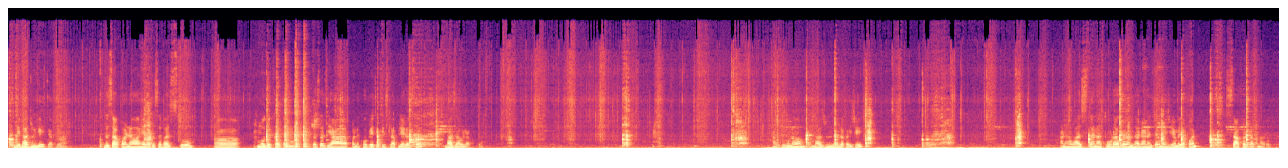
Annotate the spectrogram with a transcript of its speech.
म्हणजे भाजून घ्यायचा आहे आपल्याला. जसं आपण ह्याला कसं भाजतो मोदक करताना तसंच या पण खोबऱ्याच्या किसला आपल्याला असं भाजावं लागतं. हा पूर्ण भाजून झाला पाहिजे. आणि हा भाजताना थोडा गरम झाल्यानंतर मग ज्यामध्ये आपण साखर टाकणार आहोत.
